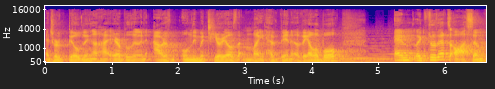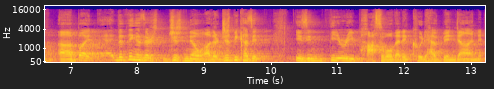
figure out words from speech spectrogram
and sort of building a hot air balloon out of only materials that might have been available. And like, so that's awesome. Uh, but the thing is, there's just no other, just because it is in theory possible that it could have been done,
